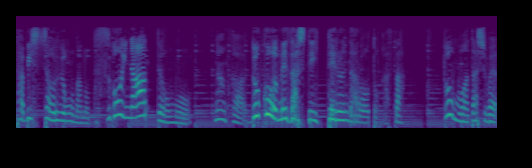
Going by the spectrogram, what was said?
旅しちゃうようなのってすごいなーって思う。なんか、どこを目指して行ってるんだろうとかさ。どうも私は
